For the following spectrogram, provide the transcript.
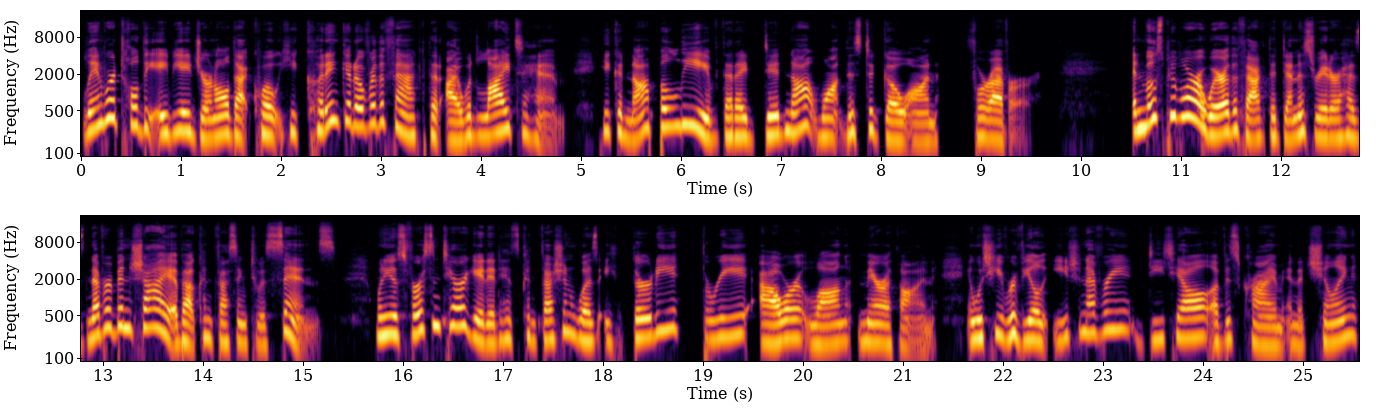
Landwehr told the ABA Journal that, quote, he couldn't get over the fact that I would lie to him. He could not believe that I did not want this to go on forever. And most people are aware of the fact that Dennis Rader has never been shy about confessing to his sins. When he was first interrogated, his confession was a 33 hour long marathon in which he revealed each and every detail of his crime in a chilling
